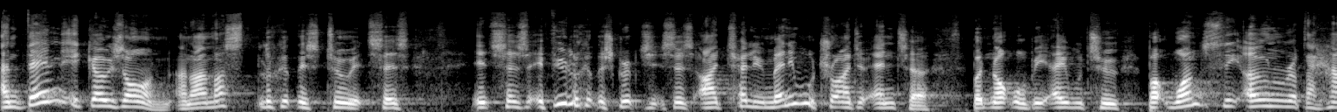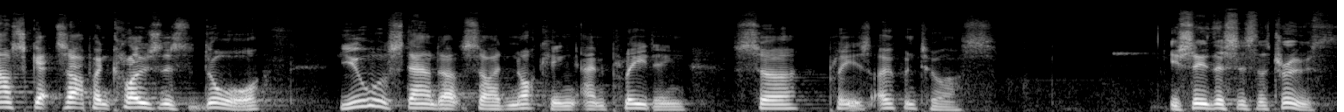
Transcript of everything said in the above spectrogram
And then it goes on, and I must look at this too. It says, it says, if you look at the scripture, it says, I tell you, many will try to enter, but not will be able to. But once the owner of the house gets up and closes the door, you will stand outside knocking and pleading, Sir, please open to us. You see, this is the truth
